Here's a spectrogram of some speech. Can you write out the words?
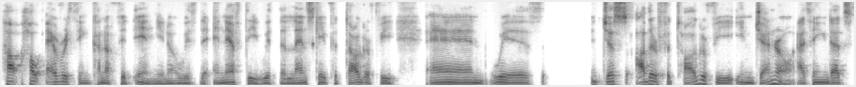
how how everything kind of fit in you know with the nft with the landscape photography and with just other photography in general i think that's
